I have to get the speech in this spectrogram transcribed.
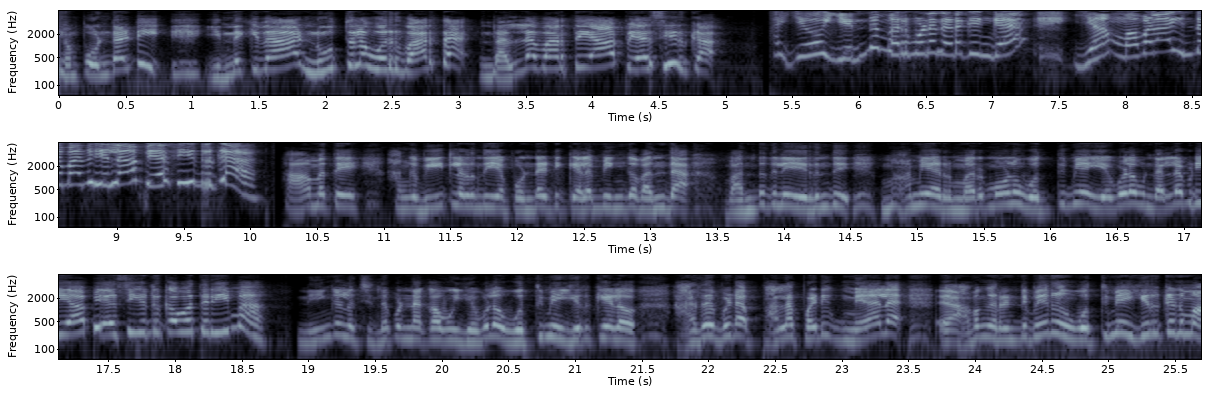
என் பொண்டாட்டி இன்னைக்குதான் நூத்துல ஒரு வார்த்தை நல்ல வார்த்தையா பேசியிருக்கா. ஐயோ என்ன மறுமண நடக்குங்க என் மவளா இந்த மாதிரி எல்லாம் பேசிட்டு இருக்கா ஆமத்தே அங்க வீட்ல இருந்து என் பொண்டாட்டி கிளம்பி இங்க வந்தா வந்ததுல இருந்து மாமியார் மருமோனும் ஒத்துமையா எவ்வளவு நல்லபடியா பேசிக்கிட்டு இருக்காவோ தெரியுமா? நீங்களும் சின்ன பொண்ணாக்காவும் எவ்வளவு ஒத்துமையா இருக்கீங்களோ அதை விட பல படி மேல அவங்க ரெண்டு பேரும் ஒத்துமையா இருக்கணுமா?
